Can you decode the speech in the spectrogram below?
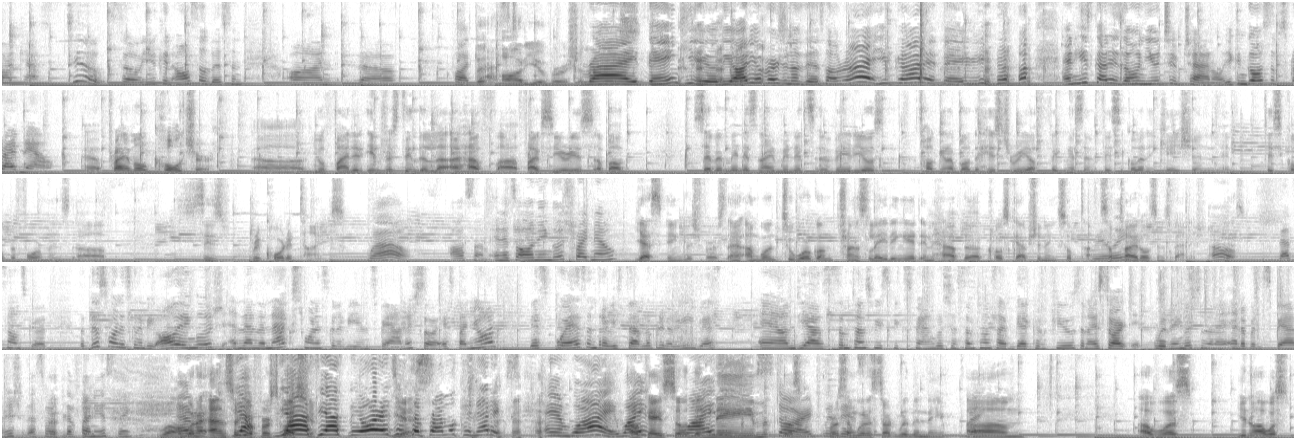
podcast too. So you can also listen on the podcast. The audio version. Right, thank you. The audio version of this. All right, you got it, baby. and he's got his own YouTube channel. You can go subscribe now. Uh, Primal Culture. Uh, you'll find it interesting. That I have uh, five series about seven minutes, nine minutes of videos talking about the history of fitness and physical education and physical performance uh, since recorded times. Wow. Awesome. And it's all in English right now? Yes, English first. And I'm going to work on translating it and have the closed captioning subti- Really? subtitles in Spanish. Oh, Yes. that sounds good. But this one is going to be all English, and then the next one is going to be in Spanish. So español, después entrevistarlo primero en inglés. And yes, sometimes we speak Spanglish, and sometimes I get confused, and I start with English, and then I end up in Spanish. That's what the funniest thing. Well, I'm gonna answer Yeah, your first question. Yes, yes, the origins Yes. of primal kinetics, and why? Why? okay, so why the name. start first, first I'm going to start with the name. Right. Um, I was, you know, I was,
